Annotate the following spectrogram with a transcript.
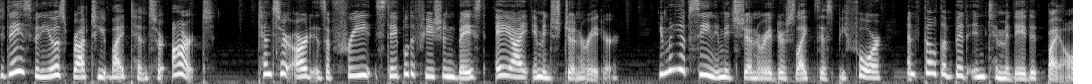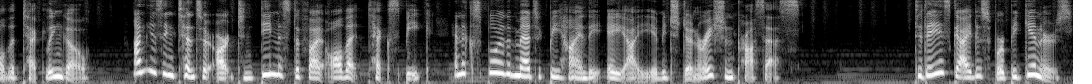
Today's video is brought to you by TensorArt. TensorArt is a free, stable diffusion based AI image generator. You may have seen image generators like this before and felt a bit intimidated by all the tech lingo. I'm using TensorArt to demystify all that tech speak and explore the magic behind the AI image generation process. Today's guide is for beginners,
